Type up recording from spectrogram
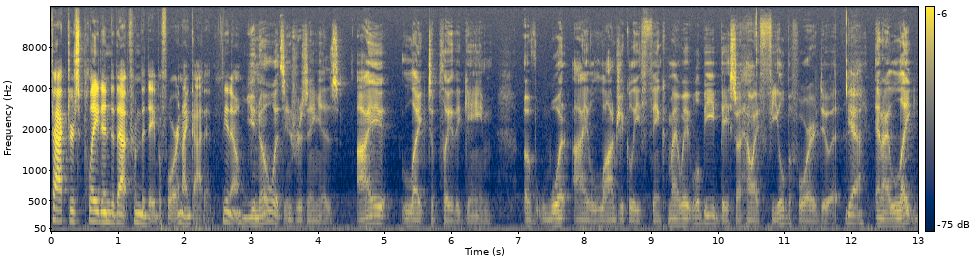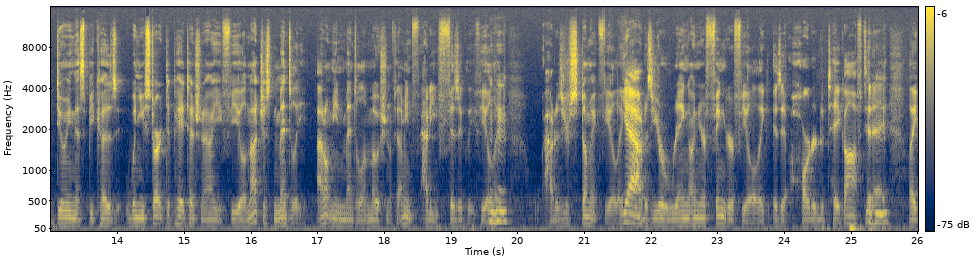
factors played into that from the day before, and I got it. You know. You know what's interesting is I like to play the game of what I logically think my weight will be based on how I feel before I do it. Yeah. And I like doing this because when you start to pay attention to how you feel, not just mentally, I don't mean mental emotional, I mean how do you physically feel? Like how does your stomach feel? Like Mm-hmm. Yeah. how does your ring on your finger feel? Like is it harder to take off today? Mm-hmm. Like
